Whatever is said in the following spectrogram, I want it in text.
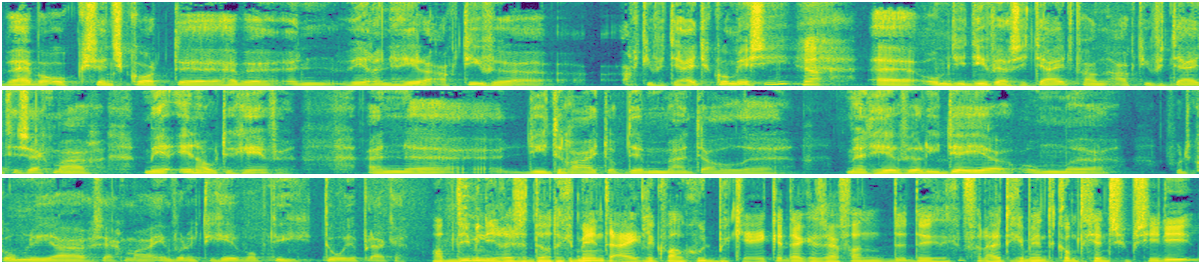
we hebben ook sinds kort hebben een, weer een hele actieve activiteitencommissie. Ja. om die diversiteit van activiteiten zeg maar meer inhoud te geven. En die draait op dit moment al met heel veel ideeën om voor het komende jaar zeg maar, invulling te geven op die dode plekken. Maar op die manier is het door de gemeente eigenlijk wel goed bekeken. Dat je zegt van de, de, vanuit de gemeente komt geen subsidie.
